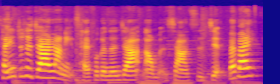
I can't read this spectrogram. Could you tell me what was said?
财经知识家，让你财富更增加。那我们下次见，拜拜。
